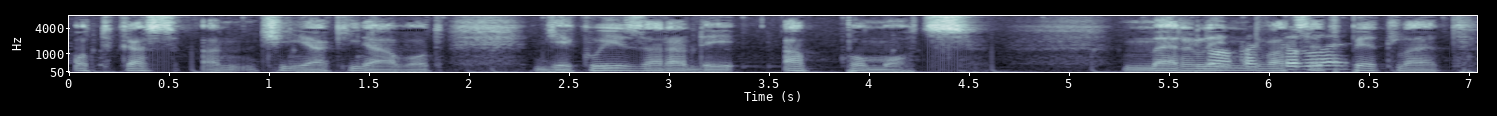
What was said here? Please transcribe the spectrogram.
odkaz či nějaký návod. Děkuji za rady a pomoc. Merlin, No, tak tohle- 25 let.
